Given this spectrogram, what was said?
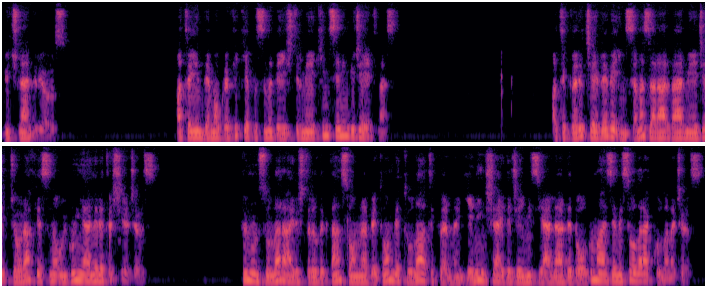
güçlendiriyoruz. Hatay'ın demografik yapısını değiştirmeye kimsenin gücü yetmez. Atıkları çevre ve insana zarar vermeyecek coğrafyasına uygun yerlere taşıyacağız. tüm unsurlar ayrıştırıldıktan sonra beton ve tuğla atıklarını yeni inşa edeceğimiz yerlerde dolgu malzemesi olarak kullanacağız.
